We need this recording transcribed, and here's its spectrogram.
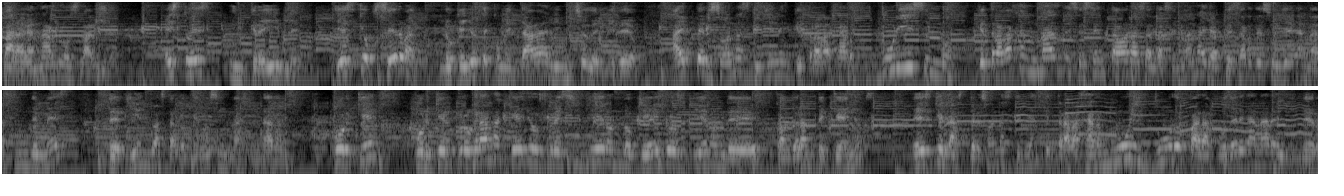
para ganarnos la vida. Esto es increíble. Y es que observan lo que yo te comentaba al inicio del video. Hay personas que tienen que trabajar durísimo, que trabajan más de 60 horas a la semana y a pesar de eso llegan a fin de mes debiendo hasta lo que no se imaginaban. ¿Por qué? Porque el programa que ellos recibieron, lo que ellos vieron de cuando eran pequeños, es que las personas tenían que trabajar muy duro para poder ganar el dinero.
